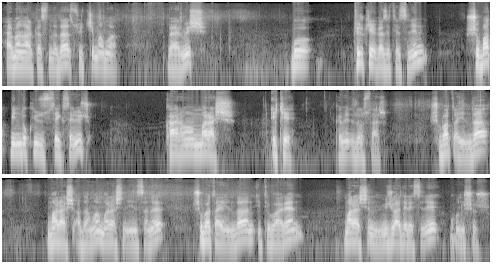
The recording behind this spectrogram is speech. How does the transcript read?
hemen arkasında da Sütçü Mamı vermiş. Bu Türkiye gazetesinin Şubat 1983 Kahramanmaraş eki kıymetli dostlar. Şubat ayında Maraş adamı, Maraş'ın insanı Şubat ayından itibaren Maraş'ın mücadelesini konuşur.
